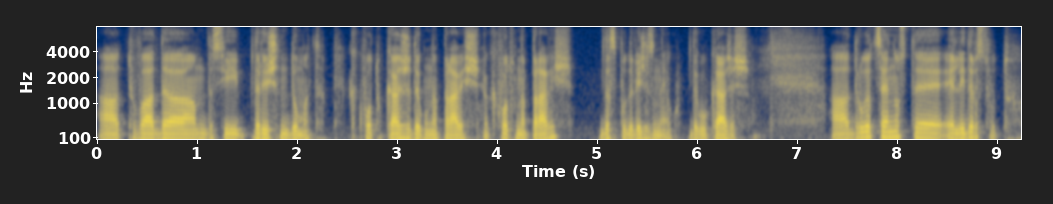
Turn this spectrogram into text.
а, това да, да си държиш на думата. Каквото кажеш да го направиш, а каквото направиш да споделиш за него, да го кажеш. А, друга ценност е, е лидерството.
